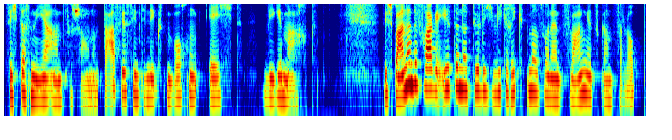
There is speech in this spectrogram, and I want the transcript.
sich das näher anzuschauen. Und dafür sind die nächsten Wochen echt wie gemacht. Die spannende Frage ist dann natürlich, wie kriegt man so einen Zwang, jetzt ganz salopp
